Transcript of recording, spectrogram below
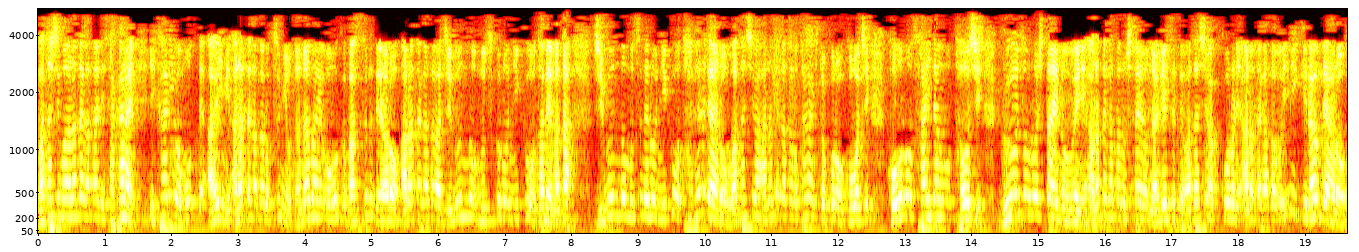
私もあなた方に逆らい怒りを持って歩みあなた方の罪を7倍重く罰するであろう。あなた方は自分の息子の肉を食べまた自分の娘の肉を食べるであろう。私はあなた方の高きところをこぼちこの祭壇を倒し偶像の死体の上にあなた方の死体を投げ捨てて私は心にあなた方を意味嫌うであろ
